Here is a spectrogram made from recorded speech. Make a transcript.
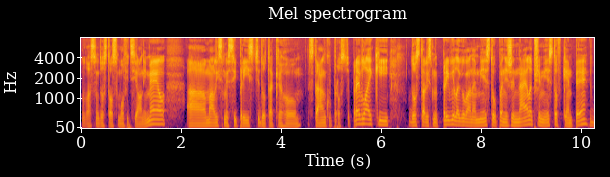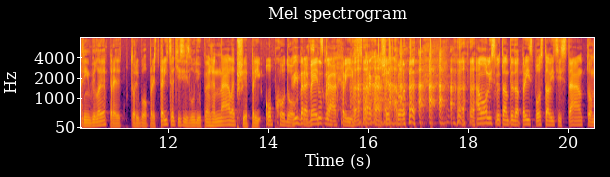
vlastne dostal som oficiálny mail a mali sme si prísť do takého stánku proste pre vlajky, dostali sme privilegované miesto, úplne že najlepšie miesto v kempe v Dreamville, pre, ktorý bol pre 30 tisíc ľudí, úplne že najlepšie pri obchodoch, Vybrať pri veckách, pri sprchách, všetko. A mohli sme tam teda prísť, postaviť si stán v tom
